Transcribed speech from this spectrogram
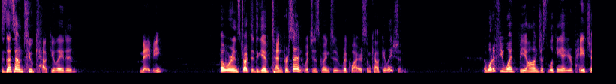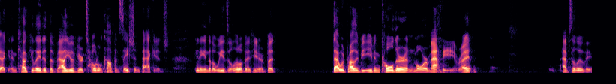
Does that sound too calculated? Maybe. But we're instructed to give 10%, which is going to require some calculation. And what if you went beyond just looking at your paycheck and calculated the value of your total compensation package? Getting into the weeds a little bit here, but that would probably be even colder and more mathy, right? Absolutely.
